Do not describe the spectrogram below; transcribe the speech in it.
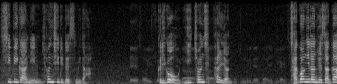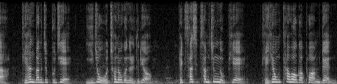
시비가 아닌 현실이 됐습니다. 그리고 2018년 자광이란 회사가 대한방직 부지에 2조 5천억 원을 들여 143층 높이의 대형 타워가 포함된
